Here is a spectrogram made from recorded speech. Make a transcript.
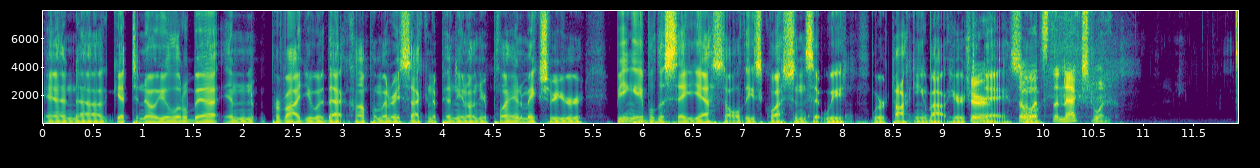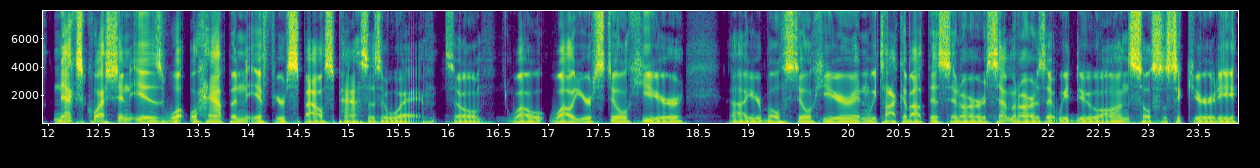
and uh, get to know you a little bit and provide you with that complimentary second opinion on your plan and make sure you're being able to say yes to all these questions that we we're talking about here sure. today. so what's the next one? Next question is what will happen if your spouse passes away? So while while you're still here uh, you're both still here and we talk about this in our seminars that we do on social security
